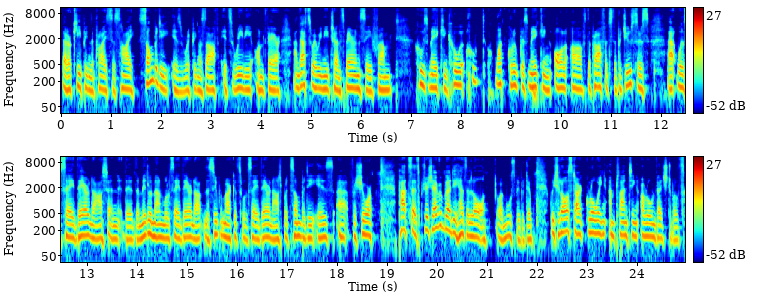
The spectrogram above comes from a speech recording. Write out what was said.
that are keeping the prices high. Somebody is ripping us off. It's really unfair. And that's where we need transparency from who's making who who what group is making all of the profits. The producers uh, will say they're not and the the middleman will say they're not and the supermarkets will say they're not but somebody is uh, for sure. Pat says patricia everybody has a lawn. Well most people do. We should all start growing and planting our own vegetables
